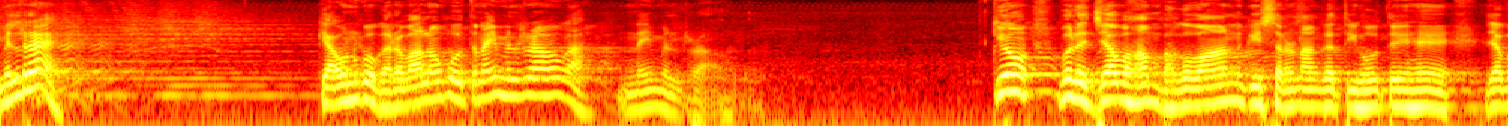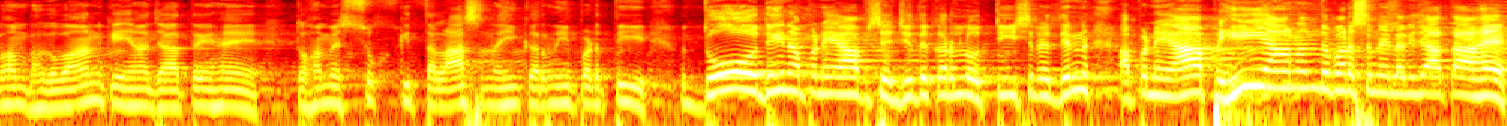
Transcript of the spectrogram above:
मिल रहा है? क्या उनको घर वालों को उतना ही मिल रहा होगा? नहीं मिल रहा होगा। क्यों? बोले, जब हम भगवान की शरणागति होते हैं, जब हम भगवान के यहाँ जाते हैं तो हमें सुख की तलाश नहीं करनी पड़ती। दो दिन अपने आप से जिद कर लो, तीसरे दिन अपने आप ही आनंद बरसने लग जाता है।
